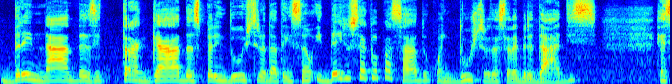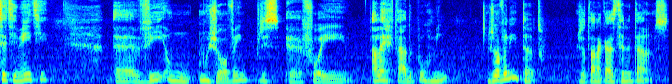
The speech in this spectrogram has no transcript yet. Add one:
drenadas e tragadas pela indústria da atenção e desde o século passado, com a indústria das celebridades. Recentemente, uh, vi um, um jovem, uh, foi alertado por mim, jovem nem tanto, já está na casa de 30 anos,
